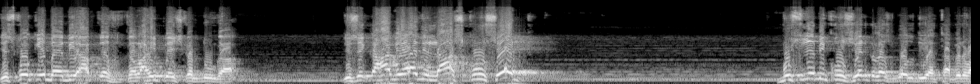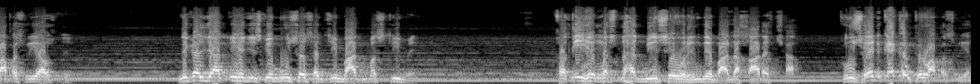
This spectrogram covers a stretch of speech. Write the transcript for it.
जिसको कि मैं भी आपके गवाही पेश कर दूँगा। जिसे कहा गया कि लास्ट क्रूसेड। बुश ने भी क्रूसेड का लफ्ज बोल दिया था, फिर वापस लिया उसने। निकल जाती है जिसके मुँह से सच्ची बात मस्ती में। फकीह मसलहत बी से और हिंदे बादाखार अच्छा। क्रूसेड कहकर फिर वापस लिया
